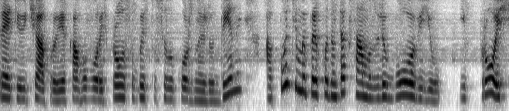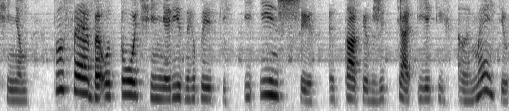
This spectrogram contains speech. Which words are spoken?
третьою чакрою, яка говорить про особисту силу кожної людини. А потім ми переходимо так само з любов'ю і прощенням до себе, оточення, рідних, близьких і інших етапів життя і якихось елементів.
